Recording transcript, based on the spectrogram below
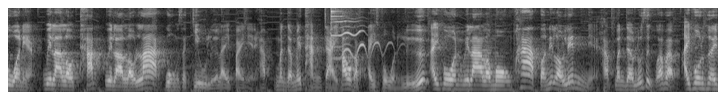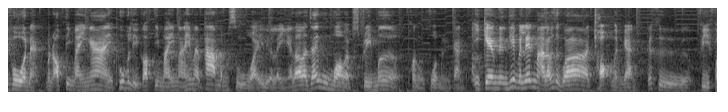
ตัวเนี่ยเวลาเราทัดเวลาเราลากวงสกิลหรืออะไรไปเนี่ยครับมันจะไม่ทันใจเท่ากับ iPhone หรือ iPhone เวลาเรามองภาพตอนที่เราเล่นเนี่ยครับมันจะรู้สึกว่าแบบ iPhone คือ iPhone อะมันออ t ติ i z e ง่าย ผู้ผลิตก็ออ t ติ i z e มาให้มันภาพมันสวยหรืออะไรเงี้ยแล้วเราจะได้มุมมองแบบสตรีมเมอร์พอสมควรเหมือนกัน อีกเกมหนึ่งที่ไปเล่นมาแล้วรู้สึกว่าช็อกเหมือนกัน ก็คือฟรีไฟ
